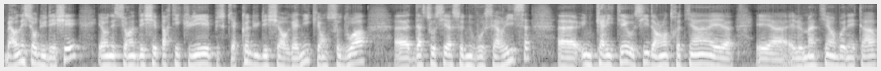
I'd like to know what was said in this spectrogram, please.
ben, on est sur du déchet et on est sur un déchet particulier puisqu'il n'y a que du déchet organique et on se doit euh, d'associer à ce nouveau service euh, une qualité aussi dans l'entretien et, euh, et, le maintien en bon état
